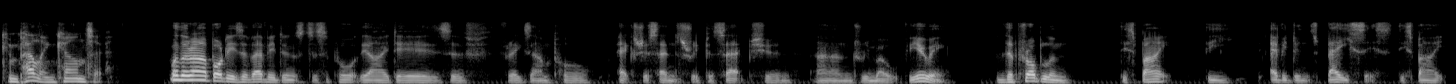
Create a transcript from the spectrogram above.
compelling, can't it? Well, there are bodies of evidence to support the ideas of, for example, extrasensory perception and remote viewing. The problem, despite the evidence basis, despite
